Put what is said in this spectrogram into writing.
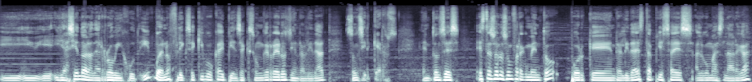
y, y, y, haciendo la de Robin Hood. Y bueno, Flick se equivoca y piensa que son guerreros y en realidad son cirqueros. Entonces, este solo es un fragmento porque en realidad esta pieza es algo más larga,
